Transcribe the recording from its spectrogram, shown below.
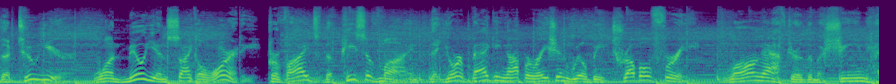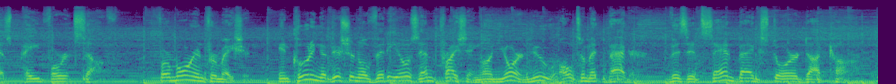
The two-year, 1 million cycle warranty provides the peace of mind that your bagging operation will be trouble-free long after the machine has paid for itself. For more information, including additional videos and pricing on your new Ultimate Bagger, visit sandbagstore.com.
